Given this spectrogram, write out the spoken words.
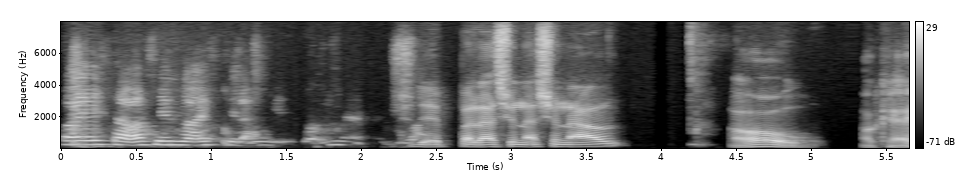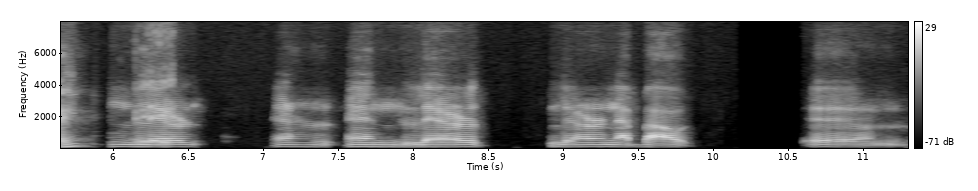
¿Cuál estaba haciendo estiramiento? the Palacio Nacional Oh, okay. and learn and and learn learn about um,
